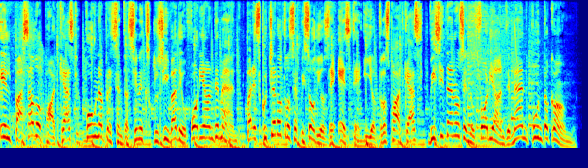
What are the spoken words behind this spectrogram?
El pasado podcast fue una presentación exclusiva de Euphoria On Demand. Para escuchar otros episodios de este y otros podcasts, visítanos en euphoriaondemand.com.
